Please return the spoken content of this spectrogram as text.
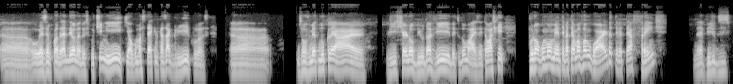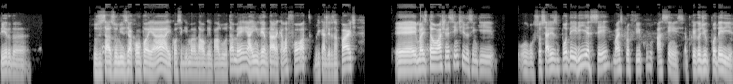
Uh, o exemplo que o André deu, né, do Sputnik, algumas técnicas agrícolas, uh, desenvolvimento nuclear, vi Chernobyl da vida e tudo mais. Né? Então, acho que por algum momento teve até uma vanguarda, teve até a frente, né, vídeo desespero da, dos Estados Unidos em acompanhar e conseguir mandar alguém para a Lua também. Aí inventaram aquela foto, brincadeiras à parte. É, mas então eu acho nesse sentido, assim, que o socialismo poderia ser mais profícuo à ciência. Por que, que eu digo poderia?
